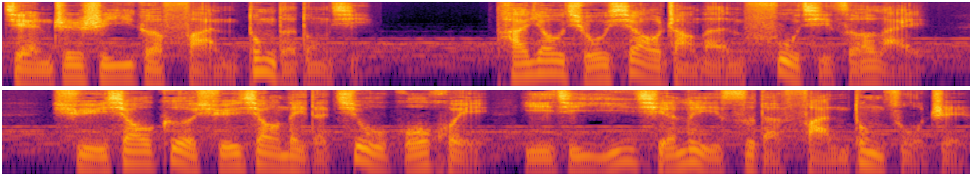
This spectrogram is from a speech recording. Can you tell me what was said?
简直是一个反动的东西。他要求校长们负起责来，取消各学校内的救国会以及一切类似的反动组织。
